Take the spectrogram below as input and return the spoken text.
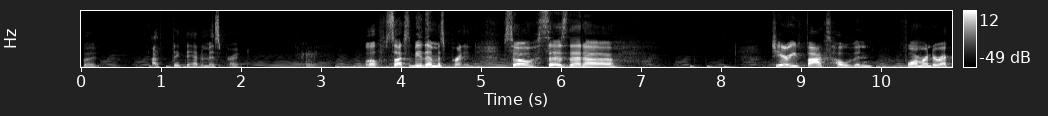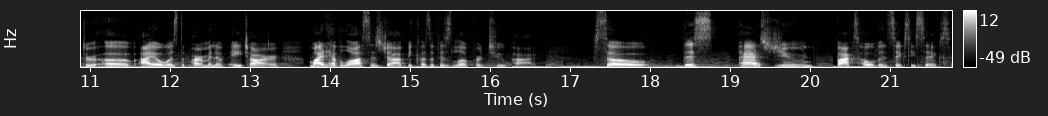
but I think they had a misprint. Well, sucks to be them misprinted. So says that uh, Jerry Foxhoven, former director of Iowa's Department of HR, might have lost his job because of his love for Tupac. So this past June, Foxhoven, 66,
